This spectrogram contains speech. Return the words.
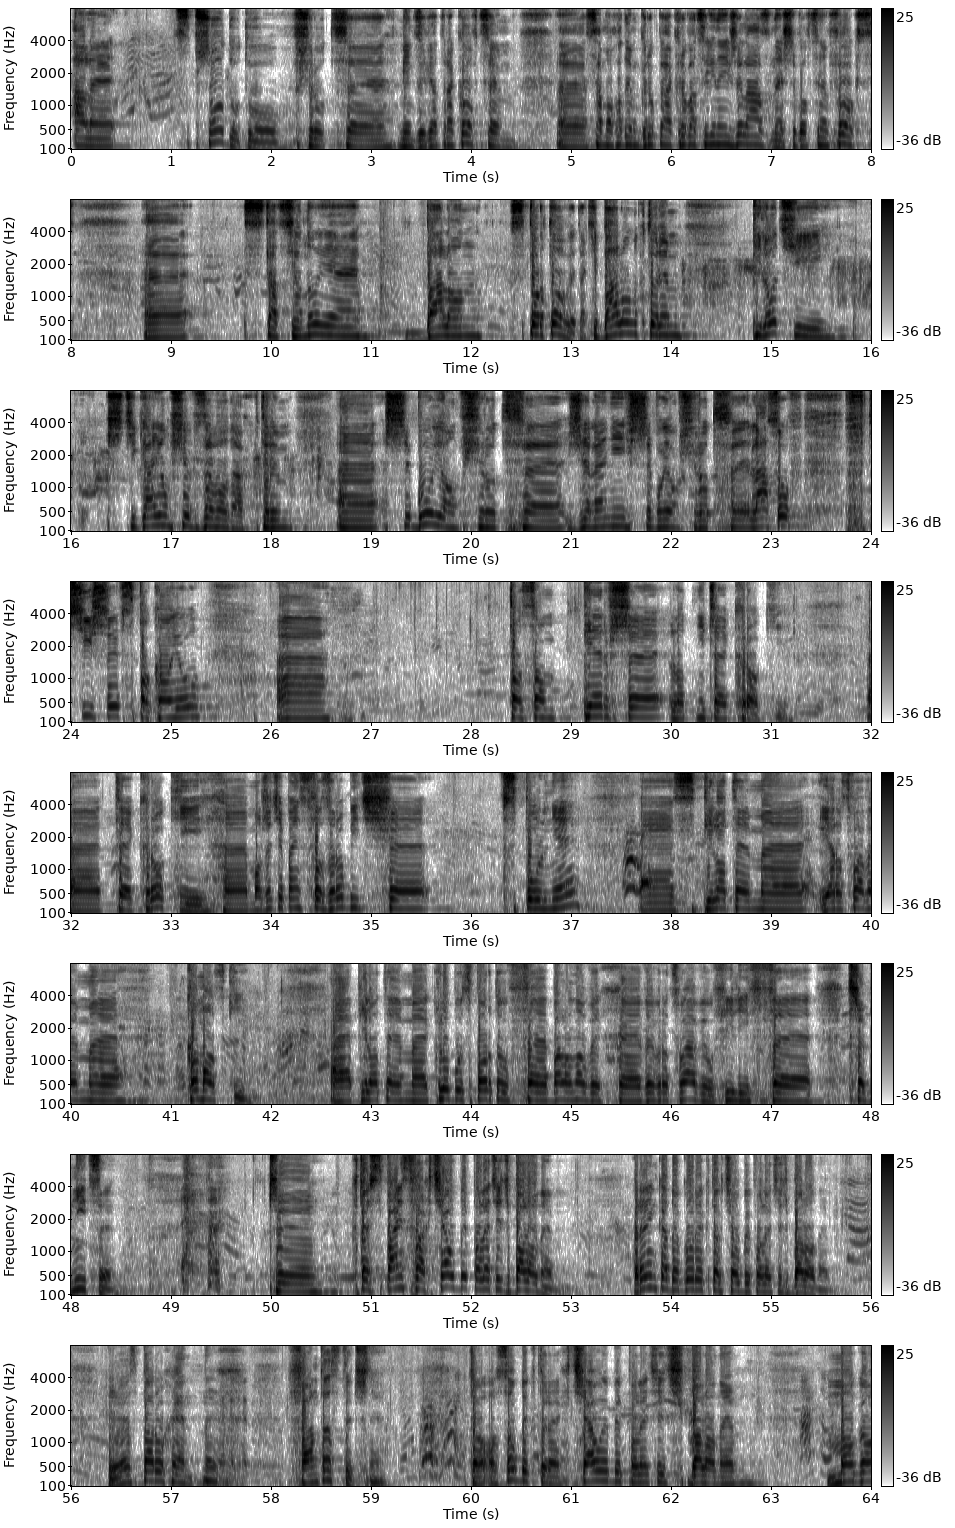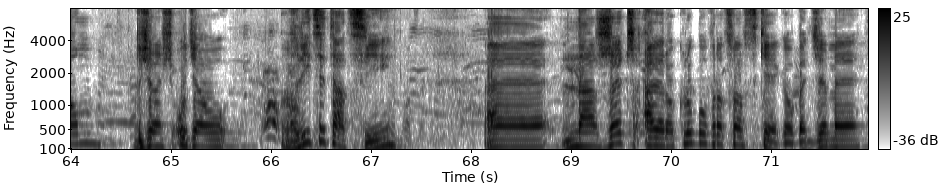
ale z przodu tu wśród e, między wiatrakowcem, e, samochodem grupy akrobacyjnej żelaznej, szybowcem Fox e, stacjonuje balon sportowy. Taki balon, którym piloci ścigają się w zawodach, którym e, szybują wśród e, zieleni, szybują wśród e, lasów, w ciszy, w spokoju. E, to są pierwsze lotnicze kroki. E, Te kroki e, możecie Państwo zrobić e, wspólnie e, z pilotem e, Jarosławem e, Komowski, e, pilotem e, Klubu Sportów e, Balonowych e, we Wrocławiu, filii w Trzebnicy. Czy ktoś z Państwa chciałby polecieć balonem? Ręka do góry, kto chciałby polecieć balonem? Jest paru chętnych. Fantastycznie. To osoby, które chciałyby polecieć balonem, mogą wziąć udział w licytacji na rzecz Aeroklubu Wrocławskiego. Będziemy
